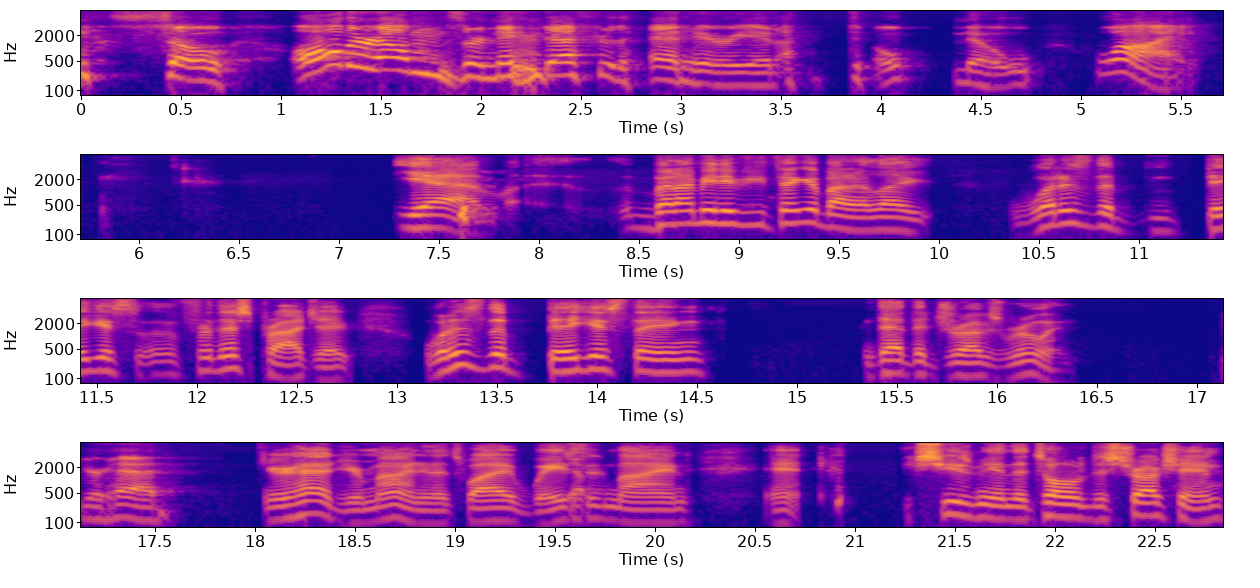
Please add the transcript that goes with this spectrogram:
so all their albums are named after the head area, and I don't know why. Yeah, but I mean, if you think about it, like, what is the biggest for this project? What is the biggest thing that the drugs ruin? Your head. Your head, your mind. And that's why wasted mind and excuse me, and the total destruction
